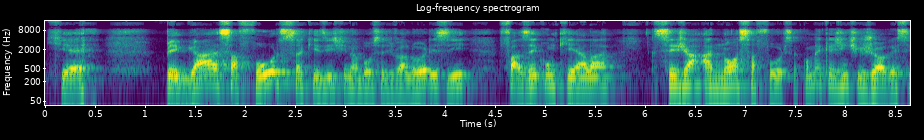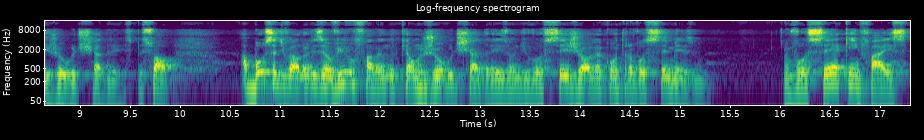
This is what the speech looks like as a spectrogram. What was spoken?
que é pegar essa força que existe na bolsa de valores e fazer com que ela seja a nossa força? Como é que a gente joga esse jogo de xadrez? Pessoal, a bolsa de valores eu vivo falando que é um jogo de xadrez onde você joga contra você mesmo. Você é quem faz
